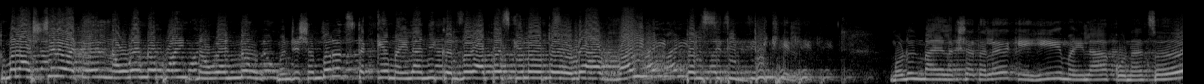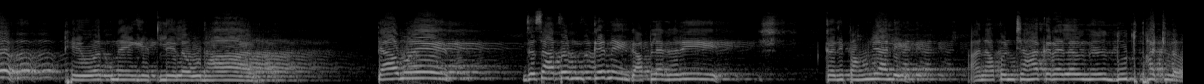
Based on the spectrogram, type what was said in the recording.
तुम्हाला आश्चर्य वाटेल नव्याण्णव पॉईंट नव्याण्णव म्हणजे शंभरच टक्के महिलांनी कर्ज वापस केलं होतं एवढ्या वाईट परिस्थितीत देखील. म्हणून माझ्या लक्षात आलं की ही महिला कोणाचं ठेवत नाही घेतलेलं उधार. त्यामुळे जसं आपण काही नाही आपल्या घरी कधी पाहुणे आले आणि आपण चहा करायला दूध फाटलं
